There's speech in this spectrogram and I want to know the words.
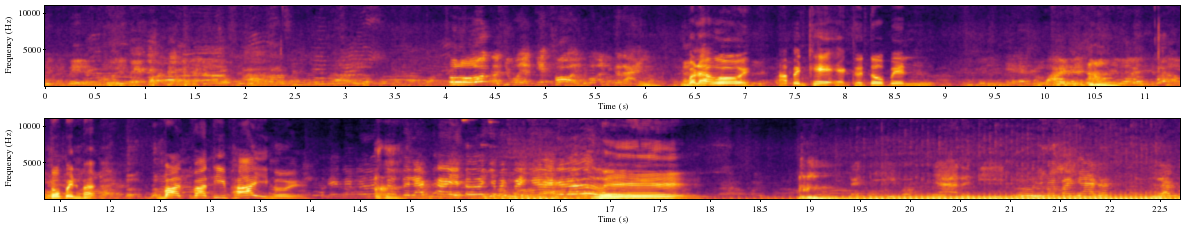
ติดเปลี่ยนเฮ้ยเออแต่ช่วยอยากเก็บท่ออีกเพราะอันนี้ก็ได้บ่แล้วเฮ้ยถ้าเป็นแขกคือโตเป็นโตเป็นพะว่าว่าที่ไพ่เฮ้ยไปรักใครเฮ้ยอย่าไปใส่ยาเด้อนี่ ได้ทีบอกยาได้ที เอออย่าไปใส่ยาเด้อรักใ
